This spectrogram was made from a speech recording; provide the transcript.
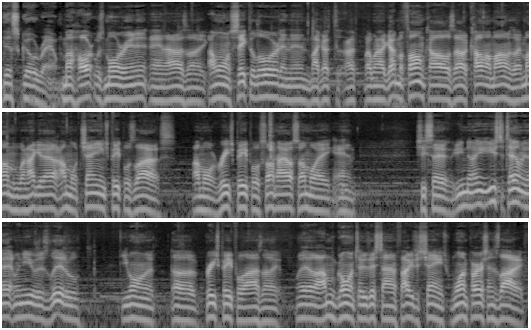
this go around? my heart was more in it, and I was like, I want to seek the Lord. And then, like, I, I, when I got my phone calls, I would call my mom. And I was like, Mom, when I get out, I'm gonna change people's lives. I'm gonna reach people somehow, some way. And she said, You know, you used to tell me that when you was little, you want to uh, reach people. I was like, Well, I'm going to this time. If I could just change one person's life,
